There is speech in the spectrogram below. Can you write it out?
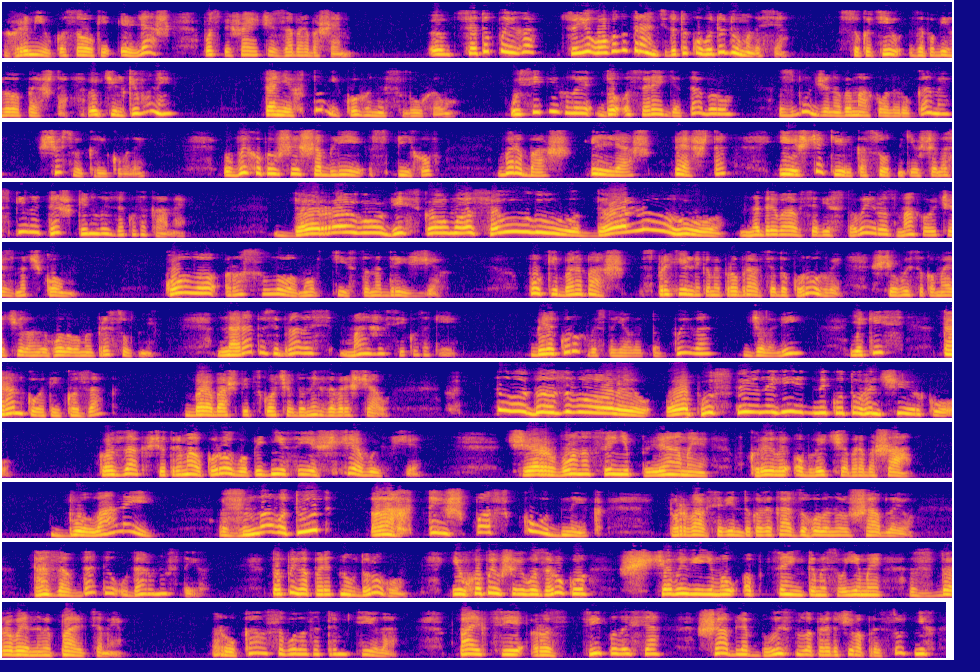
гримів косоокий Ілляш, поспішаючи за Барабашем. «Е, це топига, це його голодранці до такого додумалися. Сокотів запобіглива пешта. «Е, Тільки вони. Та ніхто нікого не слухав. Усі бігли до осереддя табору, збуджено вимахували руками, щось викрикували. Вихопивши шаблі з піхов, Барабаш, Ілляш, Пешта і ще кілька сотників, що наспіли, теж кинулись за козаками. Дорогу військовому Саулу! Дорогу! надривався вістовий, розмахуючи значком. Коло росло, мов тісто на дріжджах. Поки Барабаш з прихильниками пробрався до корогви, що високо маячила головами присутніх, на раду зібрались майже всі козаки. Біля корогви стояли топига, джалалі, якийсь таранкуватий козак. Барабаш підскочив до них, заверещав. Хто дозволив? Опусти негіднику ту ганчірку. Козак, що тримав корову, підніс її ще вище. Червоно-сині плями вкрили обличчя Барабаша. Буланий? Знову тут? Ах ти ж паскудник! Порвався він до козака з оголеною шаблею, та завдати удару не встиг. Топига перетнув дорогу і, вхопивши його за руку, щавив її, мов обценьками своїми здоровенними пальцями. Рука осавола затремтіла, пальці розціпилися, шабля блиснула перед очима присутніх,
